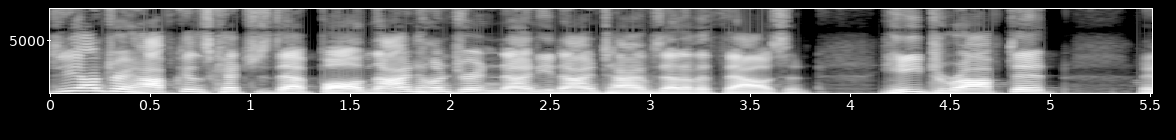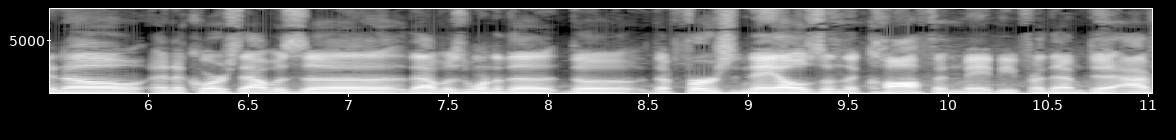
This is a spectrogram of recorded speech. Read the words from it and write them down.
DeAndre Hopkins catches that ball 999 times out of a thousand. He dropped it, you know, and of course that was uh that was one of the the the first nails in the coffin maybe for them to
